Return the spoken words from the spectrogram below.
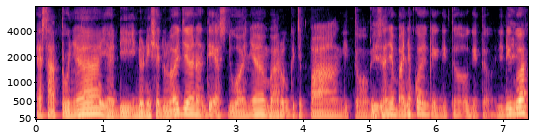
S1-nya ya di Indonesia dulu aja, nanti S2-nya baru ke Jepang gitu. Iya. Biasanya banyak kok yang kayak gitu gitu. Jadi gua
